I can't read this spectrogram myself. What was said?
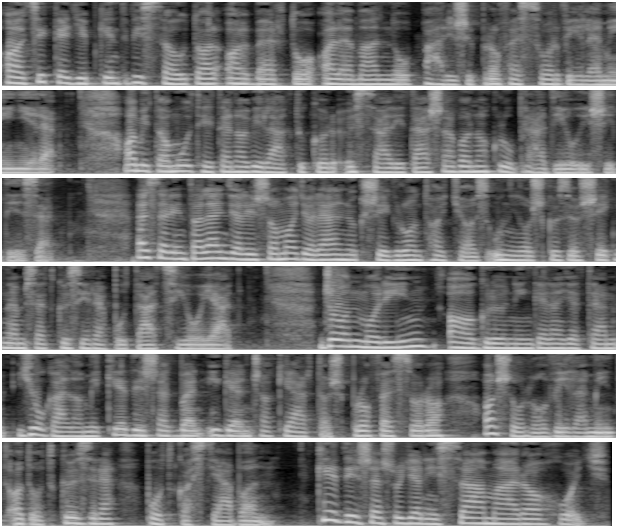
A cikk egyébként visszautal Alberto Alemanno párizsi professzor véleményére, amit a múlt héten a világtükör összeállításában a Klubrádió is idézett. Ez szerint a lengyel és a magyar elnökség ronthatja az uniós közösség nemzetközi reputációját. John Morin, a Gröningen Egyetem jogállami kérdésekben igencsak jártas professzora hasonló véleményt adott közre podcastjában. Kérdéses ugyanis számára, hogy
